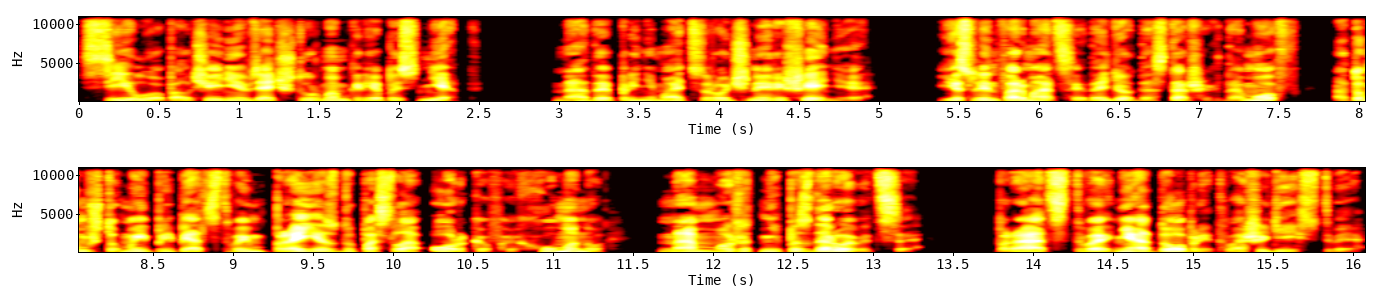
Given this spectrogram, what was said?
Силу ополчения взять штурмом крепость нет. Надо принимать срочное решение. Если информация дойдет до старших домов о том, что мы препятствуем проезду посла орков и хуману, нам может не поздоровиться. Братство не одобрит ваши действия.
